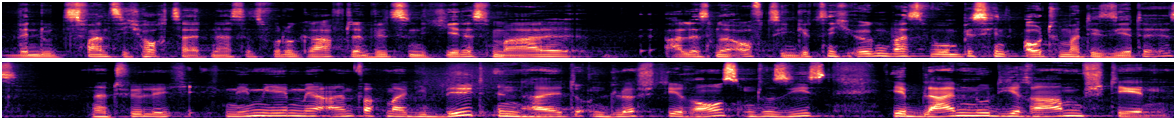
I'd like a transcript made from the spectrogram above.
wenn du 20 Hochzeiten hast als Fotograf, dann willst du nicht jedes Mal alles neu aufziehen. Gibt es nicht irgendwas, wo ein bisschen automatisierter ist? Natürlich, ich nehme hier mir einfach mal die Bildinhalte und lösche die raus und du siehst, hier bleiben nur die Rahmen stehen.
